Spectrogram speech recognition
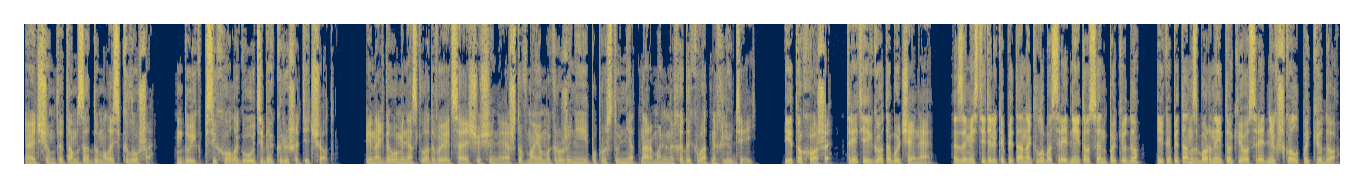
«О чем ты там задумалась, Клуша? Дуй к психологу, у тебя крыша течет». Иногда у меня складывается ощущение, что в моем окружении попросту нет нормальных, адекватных людей. И Хоши, третий год обучения заместитель капитана клуба средний Тосен по кюдо и капитан сборной Токио средних школ по кюдо.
